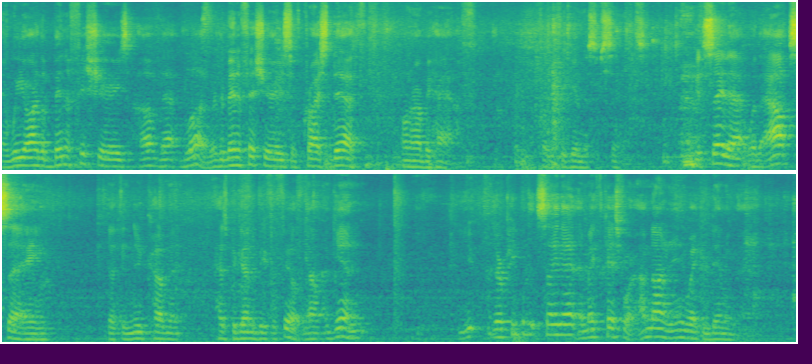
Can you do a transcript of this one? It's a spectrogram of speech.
And we are the beneficiaries of that blood. We're the beneficiaries of Christ's death on our behalf for the forgiveness of sins. You could say that without saying that the new covenant has begun to be fulfilled. Now, again, you, there are people that say that and make the case for it. I'm not in any way condemning that.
